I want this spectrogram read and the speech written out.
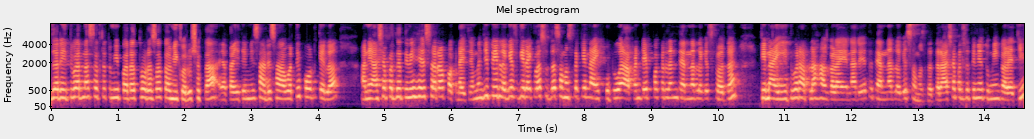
जर इथवर नसेल तर तुम्ही परत थोडंसं कमी करू शकता. आता इथे मी साडेसहा वरती फोल्ड केलं आणि अशा पद्धतीने हे सरळ पकडायचे म्हणजे ते लगेच गिरायकला सुद्धा समजतं की नाही कुठवर आपण टेप पकडलं आणि त्यांना लगेच कळतं की नाही इथवर आपला हा गळा येणार आहे तर त्यांना लगेच समजतं. तर अशा पद्धतीने तुम्ही गळ्याची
